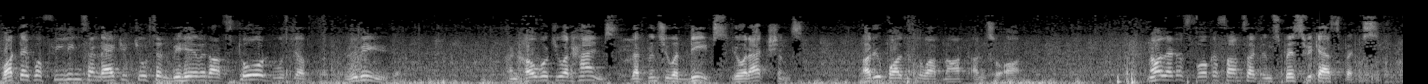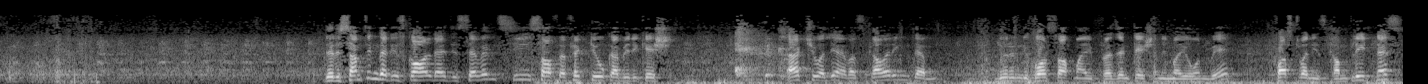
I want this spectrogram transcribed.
What type of feelings and attitudes and behavior are stored which are revealed? And how about your hands? That means your deeds, your actions. Are you positive or not? And so on. Now let us focus on certain specific aspects. There is something that is called as the seven C's of effective communication. Actually, I was covering them during the course of my presentation in my own way. First one is completeness.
